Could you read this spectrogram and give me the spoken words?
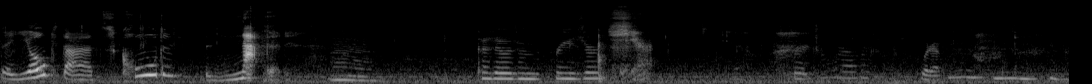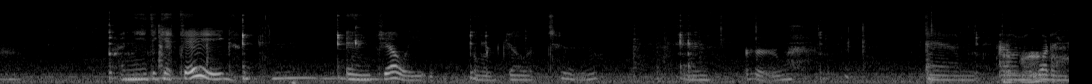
The yolk that's cold is not good. Mm. Because it was in the freezer. Yeah. yeah. Fridge or whatever. Whatever. I need to get egg and jelly or gelatin and herb and I don't know what in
